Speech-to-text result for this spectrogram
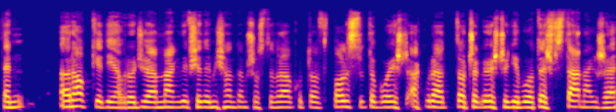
ten rok, kiedy ja urodziłam Magdę w 76 roku, to w Polsce to było jeszcze akurat to, czego jeszcze nie było też w Stanach, że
